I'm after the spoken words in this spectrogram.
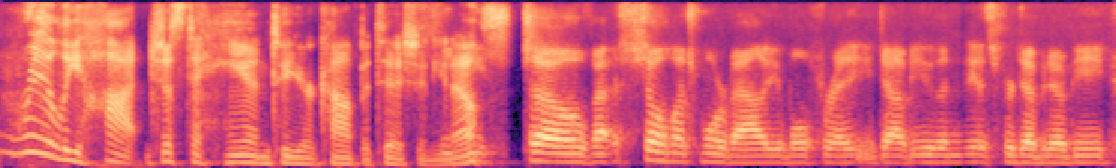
really hot just to hand to your competition, you know? He's so so much more valuable for AEW than he is for WWE.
